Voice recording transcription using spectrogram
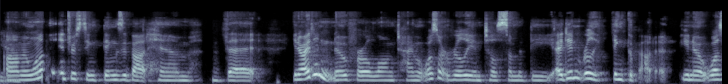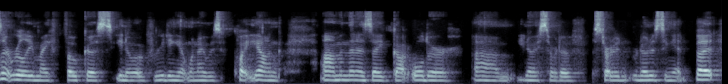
Yeah. Um, and one of the interesting things about him that, you know, I didn't know for a long time. It wasn't really until some of the, I didn't really think about it. You know, it wasn't really my focus, you know, of reading it when I was quite young. Um, and then as I got older, um, you know, I sort of started noticing it. But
